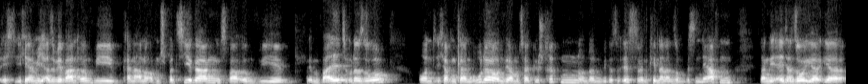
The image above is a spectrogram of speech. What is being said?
ich, ich, erinnere mich, also wir waren irgendwie, keine Ahnung, auf einem Spaziergang, es war irgendwie im Wald oder so und ich habe einen kleinen Bruder und wir haben uns halt gestritten und dann, wie das so ist, wenn Kinder dann so ein bisschen nerven, sagen die Eltern so, ihr, ihr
